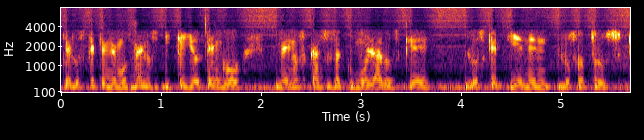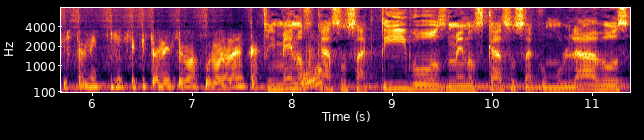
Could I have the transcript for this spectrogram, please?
de los que tenemos menos y que yo tengo menos casos acumulados que los que tienen los otros que están en 15 que están en semáforo naranja. Y menos o, casos activos menos casos acumulados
